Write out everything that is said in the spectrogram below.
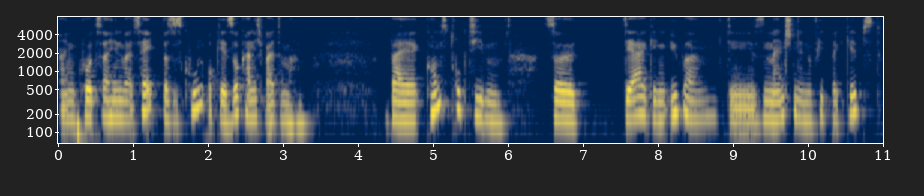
ein kurzer Hinweis, hey, das ist cool, okay, so kann ich weitermachen. Bei konstruktiven soll der gegenüber, diesen Menschen, den du Feedback gibst,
